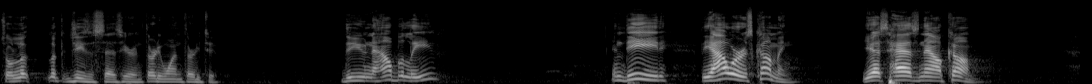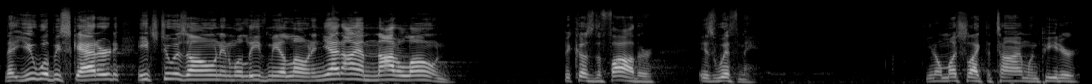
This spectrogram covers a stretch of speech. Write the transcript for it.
So look, look what Jesus says here in 31 32. Do you now believe? Indeed, the hour is coming, yes, has now come, that you will be scattered, each to his own, and will leave me alone. And yet I am not alone, because the Father is with me. You know, much like the time when Peter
